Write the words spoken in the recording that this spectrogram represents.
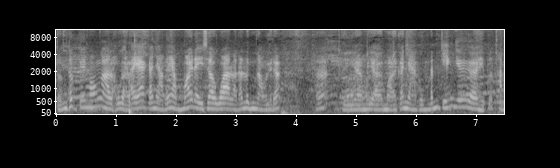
thưởng thức cái món lẩu gà lá é cả nhà thấy không? Mới đây sơ qua là nó lưng nồi rồi đó đó, thì à, bây giờ mời cả nhà cùng đánh chén với à, Hiệp Đức Thành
